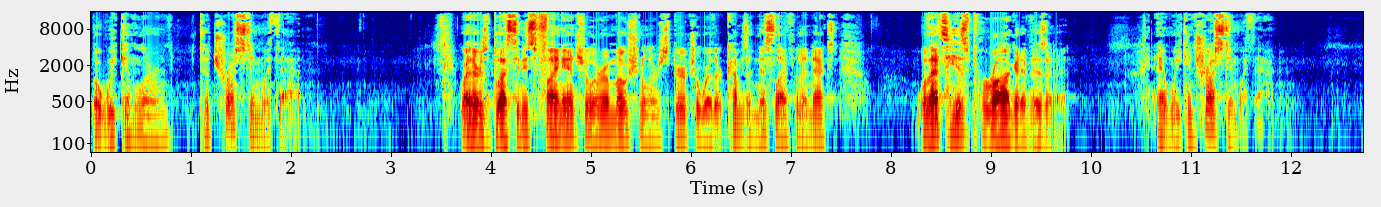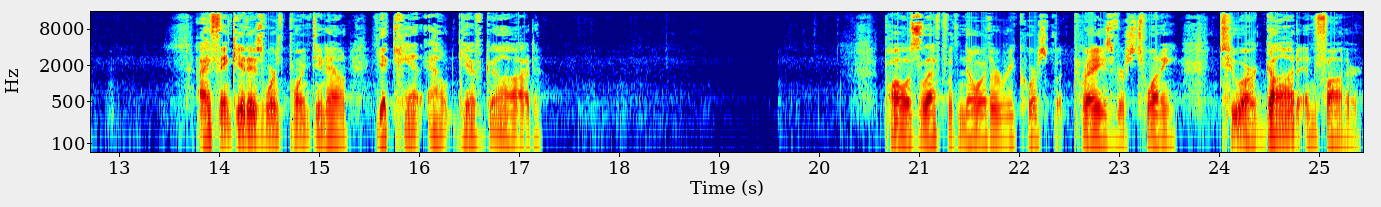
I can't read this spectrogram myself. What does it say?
but we can learn to trust Him with that. Whether His blessing is financial or emotional or spiritual, whether it comes in this life or the next, well, that's His prerogative, isn't it? And we can trust Him with that. I think it is worth pointing out you can't outgive God. Paul is left with no other recourse but praise. Verse 20 To our God and Father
